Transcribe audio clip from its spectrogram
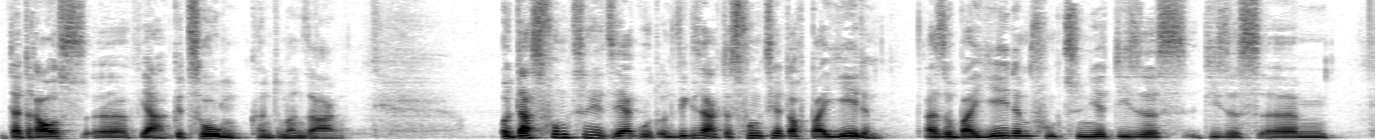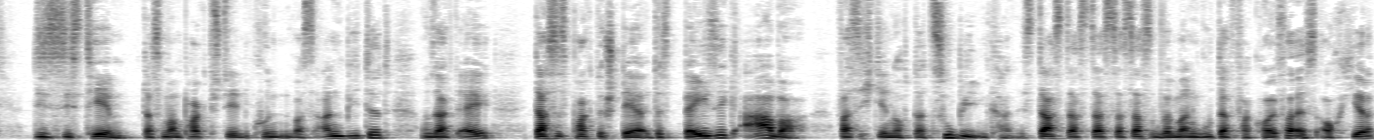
daraus äh, ja, gezogen, könnte man sagen. Und das funktioniert sehr gut. Und wie gesagt, das funktioniert auch bei jedem. Also bei jedem funktioniert dieses, dieses, ähm, dieses System, dass man praktisch den Kunden was anbietet und sagt, ey, das ist praktisch der, das Basic, aber was ich dir noch dazu bieten kann, ist das, das, das, das, das. Und wenn man ein guter Verkäufer ist, auch hier,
